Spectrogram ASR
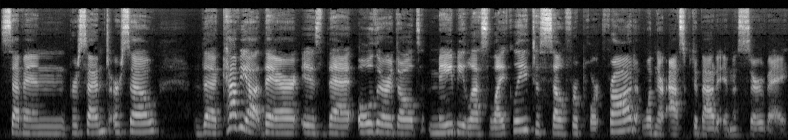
7% or so. The caveat there is that older adults may be less likely to self report fraud when they're asked about it in a survey.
